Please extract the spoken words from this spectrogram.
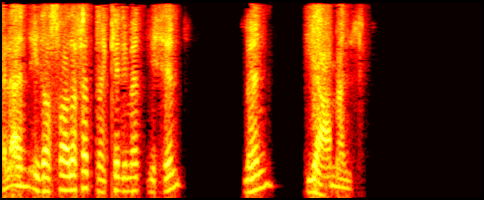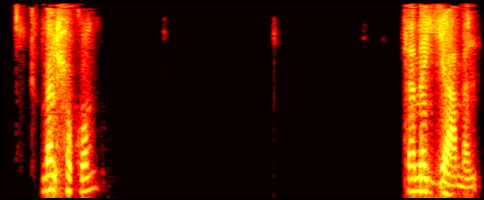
الآن إذا صادفتنا كلمة مثل من يعمل؟ ما الحكم؟ فمن يعمل؟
